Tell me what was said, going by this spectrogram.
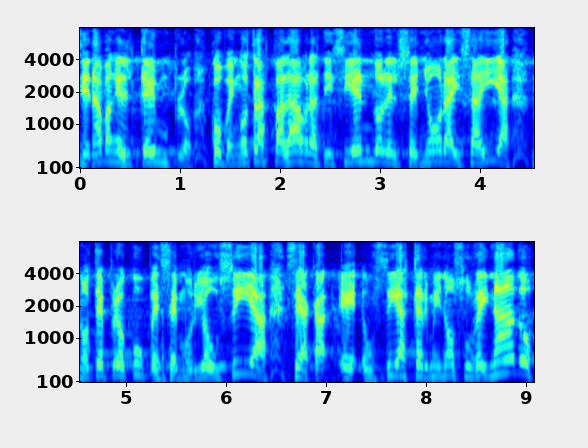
llenaban el templo, como en otras palabras, diciéndole el Señor a Isaías, no te preocupes, se murió Usías, se eh, Usías terminó su reinado,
